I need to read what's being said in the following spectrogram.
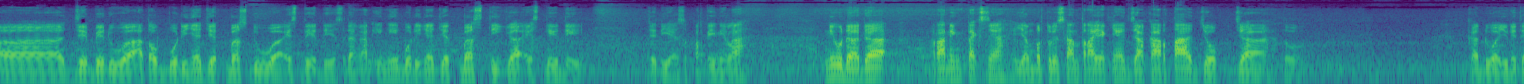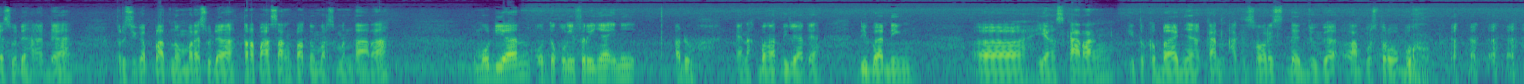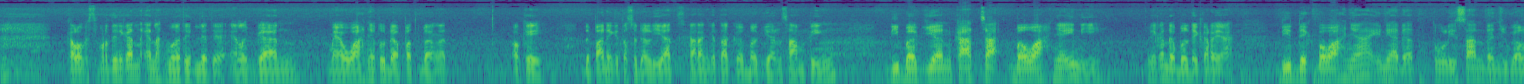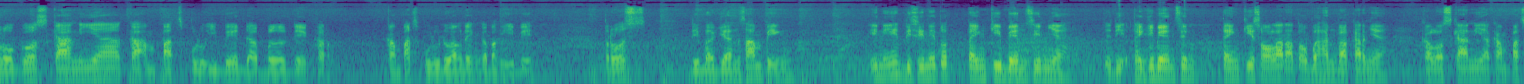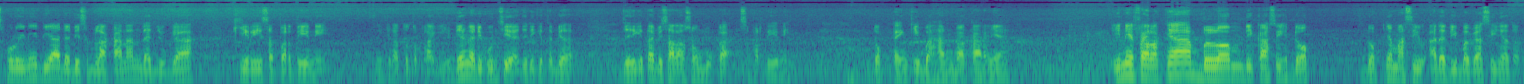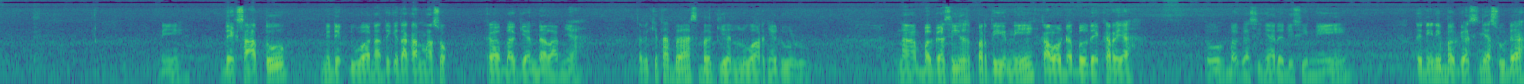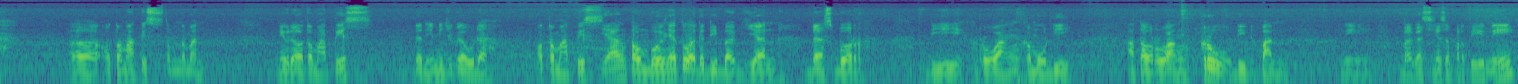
uh, JB2 atau bodinya Jetbus 2 SDD sedangkan ini bodinya Jetbus 3 SDD jadi ya seperti inilah. Ini udah ada running textnya yang bertuliskan trayeknya Jakarta Jogja tuh. Kedua unitnya sudah ada. Terus juga plat nomornya sudah terpasang plat nomor sementara. Kemudian untuk liverynya ini aduh enak banget dilihat ya dibanding uh, yang sekarang itu kebanyakan aksesoris dan juga lampu strobo. Kalau seperti ini kan enak banget ya dilihat ya, elegan, mewahnya tuh dapat banget. Oke, depannya kita sudah lihat, sekarang kita ke bagian samping. Di bagian kaca bawahnya ini, ini kan double decker ya. Di deck bawahnya ini ada tulisan dan juga logo Scania K410IB double decker. K410 doang deh, nggak pakai IB. Terus di bagian samping ini di sini tuh tangki bensinnya. Jadi tangki bensin, tangki solar atau bahan bakarnya. Kalau Scania K410 ini dia ada di sebelah kanan dan juga kiri seperti ini. Ini kita tutup lagi. Dia nggak dikunci ya, jadi kita bisa jadi kita bisa langsung buka seperti ini. Untuk tangki bahan bakarnya. Ini velgnya belum dikasih dop. Dopnya masih ada di bagasinya tuh. Nih, deck 1, ini deck 2. Nanti kita akan masuk ke bagian dalamnya. Tapi kita bahas bagian luarnya dulu. Nah, bagasinya seperti ini kalau double decker ya. Tuh, bagasinya ada di sini. Dan ini bagasinya sudah uh, otomatis, teman-teman. Ini udah otomatis dan ini juga udah otomatis yang tombolnya tuh ada di bagian dashboard di ruang kemudi atau ruang kru di depan. Nih, bagasinya seperti ini.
